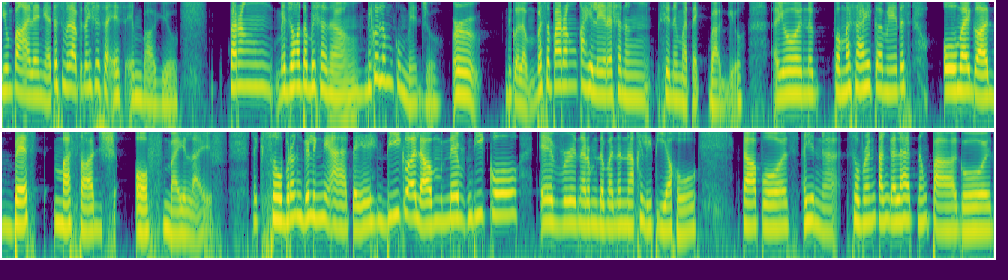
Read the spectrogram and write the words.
yung pangalan niya. Tapos malapit lang siya sa SM Baguio. Parang medyo katabi siya ng, di ko alam kung medyo. Or di ko alam. Basta parang kahilera siya ng Cinematic Baguio. Ayun, nagpamasahe kami. Tapos, oh my God, best massage of my life. Like, sobrang galing ni ate. Hindi ko alam, hindi ko ever naramdaman na nakiliti ako. Tapos, ayun nga, sobrang tanggal lahat ng pagod,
